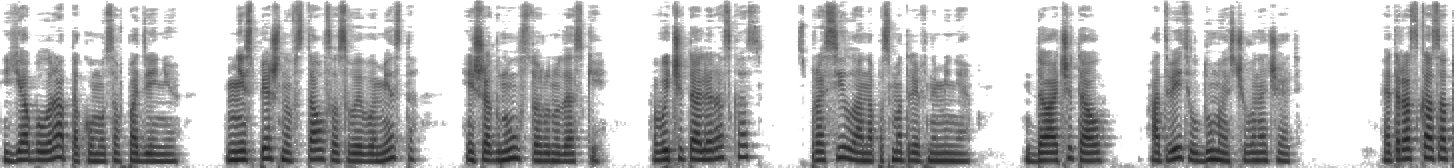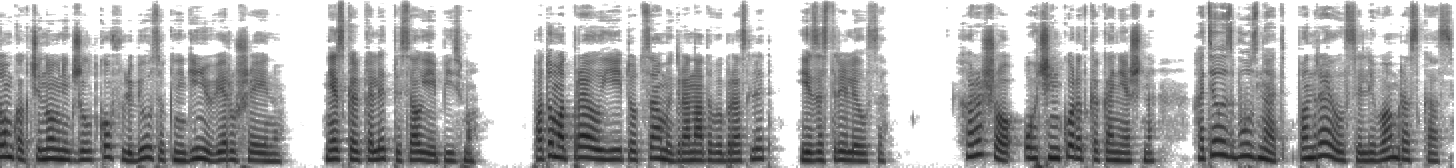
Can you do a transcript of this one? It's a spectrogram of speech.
я был рад такому совпадению. Неспешно встал со своего места и шагнул в сторону доски. «Вы читали рассказ?» – спросила она, посмотрев на меня. «Да, читал», – ответил, думая, с чего начать. Это рассказ о том, как чиновник Желтков влюбился в княгиню Веру Шейну. Несколько лет писал ей письма. Потом отправил ей тот самый гранатовый браслет и застрелился. Хорошо, очень коротко, конечно. Хотелось бы узнать, понравился ли вам рассказ.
